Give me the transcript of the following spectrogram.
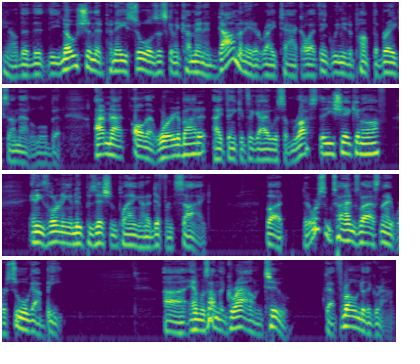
you know, the, the, the notion that Penei Sewell is just going to come in and dominate at right tackle, I think we need to pump the brakes on that a little bit. I'm not all that worried about it. I think it's a guy with some rust that he's shaking off, and he's learning a new position playing on a different side. But there were some times last night where Sewell got beat uh, and was on the ground, too, got thrown to the ground.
